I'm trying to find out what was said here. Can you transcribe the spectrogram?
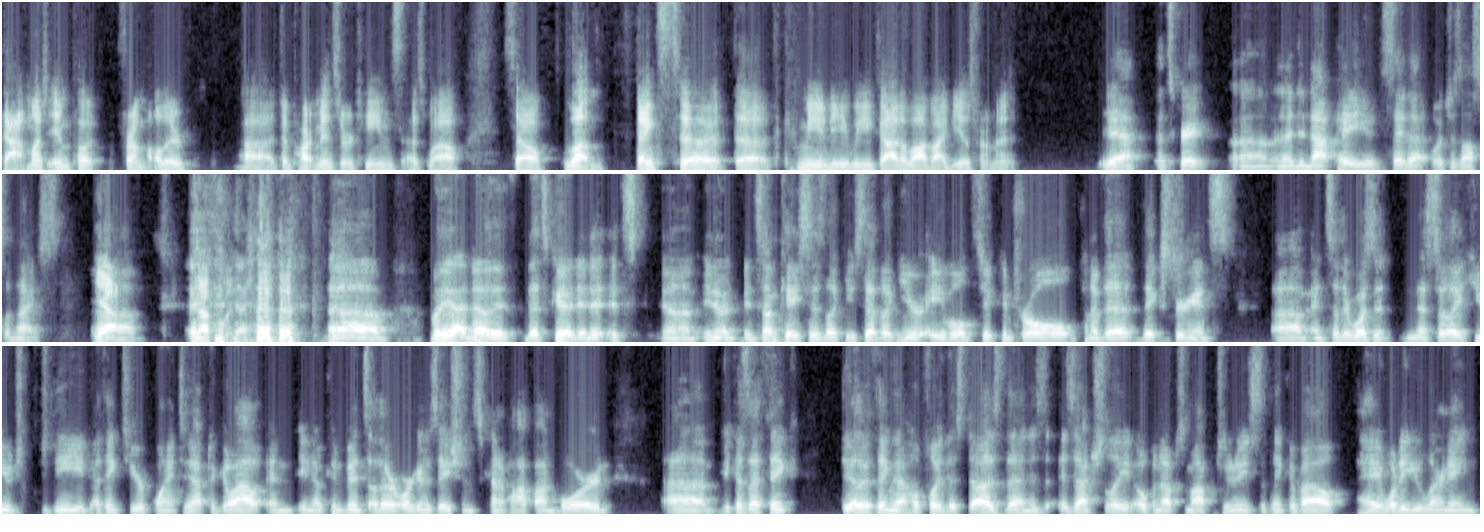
that much input from other uh, departments or teams as well. So thanks to the community, we got a lot of ideas from it. Yeah, that's great. Um, and I did not pay you to say that, which is also nice. Yeah, um, definitely. um, but yeah, no, that, that's good. And it, it's, um, you know, in some cases, like you said, like you're able to control kind of the, the experience. Um, and so there wasn't necessarily a huge need, I think, to your point, to have to go out and, you know, convince other organizations to kind of hop on board. Um, because I think the other thing that hopefully this does then is, is actually open up some opportunities to think about, hey, what are you learning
